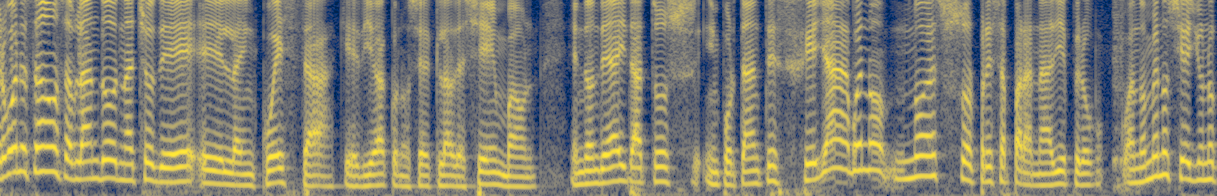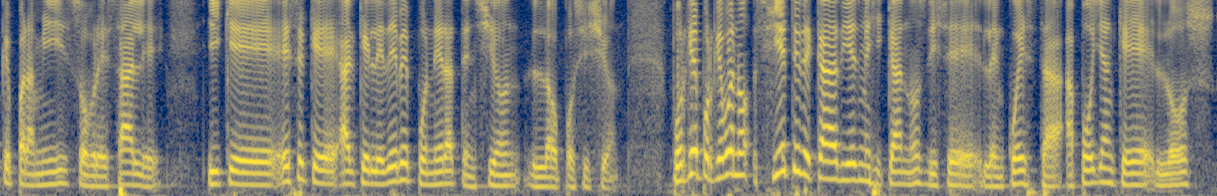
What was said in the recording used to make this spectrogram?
Pero bueno, estábamos hablando, Nacho, de eh, la encuesta que dio a conocer Claudia Sheinbaum, en donde hay datos importantes que ya, bueno, no es sorpresa para nadie, pero cuando menos sí hay uno que para mí sobresale y que es el que al que le debe poner atención la oposición. ¿Por qué? Porque bueno, siete de cada diez mexicanos, dice la encuesta, apoyan que los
